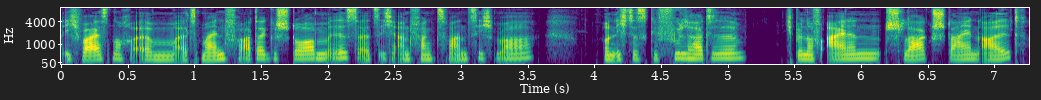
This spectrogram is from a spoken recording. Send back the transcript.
Ich weiß noch, ähm, als mein Vater gestorben ist, als ich Anfang 20 war und ich das Gefühl hatte, ich bin auf einen Schlag steinalt.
